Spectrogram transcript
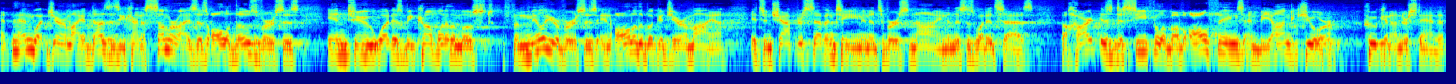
And then what Jeremiah does is he kind of summarizes all of those verses into what has become one of the most familiar verses in all of the book of Jeremiah. It's in chapter 17 and it's verse 9, and this is what it says. The heart is deceitful above all things and beyond cure. Who can understand it?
